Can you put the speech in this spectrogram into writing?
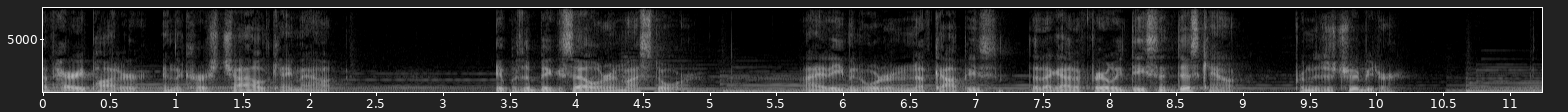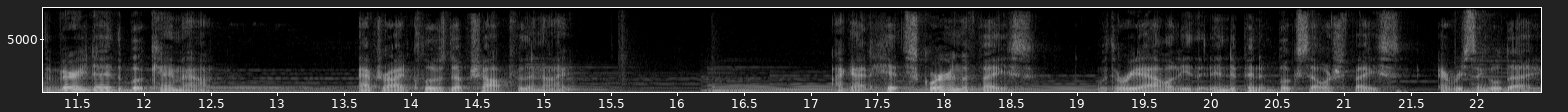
of Harry Potter and the Cursed Child came out, it was a big seller in my store. I had even ordered enough copies that I got a fairly decent discount from the distributor. But the very day the book came out, after I had closed up shop for the night, I got hit square in the face with the reality that independent booksellers face every single day.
